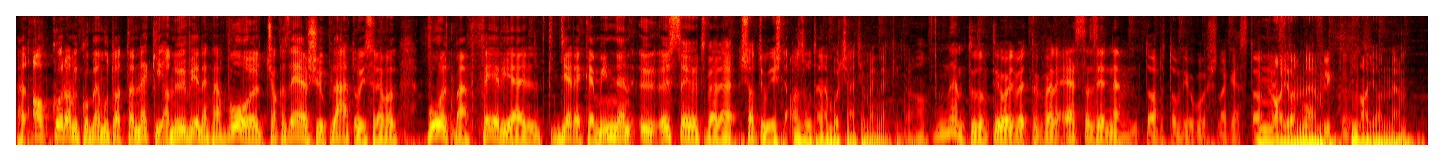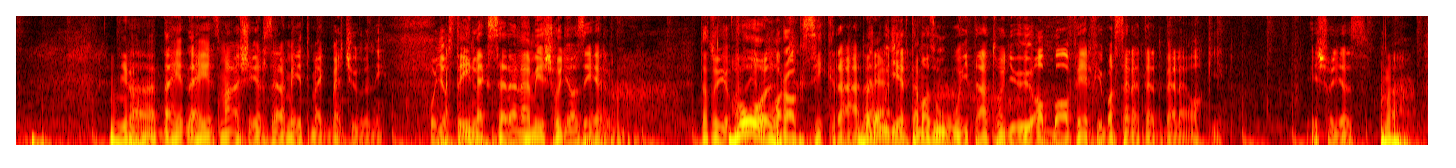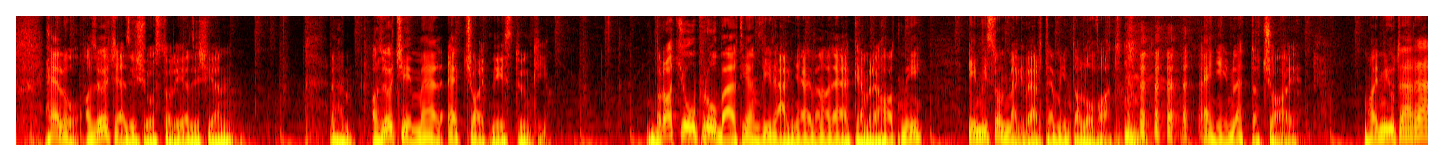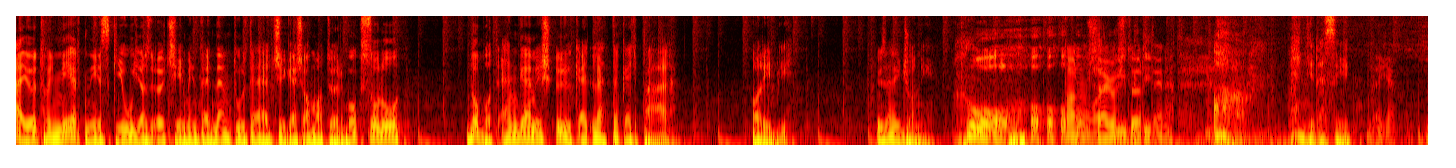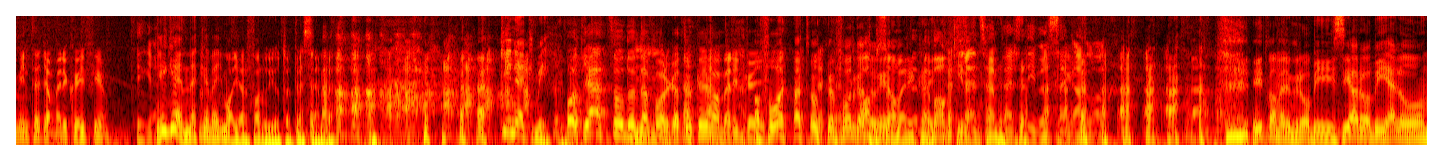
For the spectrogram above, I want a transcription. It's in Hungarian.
Hát akkor, amikor bemutatta neki, a nővérnek már volt, csak az első plátói szerelme, volt már férje, gyereke, minden, ő összejött vele, stb. és azóta nem bocsátja meg neki. Nem tudom, ti hogy vagytok vele, ezt azért nem tartom jogosnak, ezt a, ezt Nagyon a nem. konfliktust. Nagyon nem. Ja. Hát nehéz, nehéz más érzelmét megbecsülni. Hogy az tényleg szerelem, és hogy azért... Tehát, hogy azért Volt. haragszik rá. Na Nem de- úgy értem az új, tehát, hogy ő abba a férfiba szeretett bele, aki. És hogy ez... Hello, az öcse, ez is jó sztori, ez is ilyen. Az öcsémmel egy csajt néztünk ki. Bratyó próbált ilyen virágnyelven a lelkemre hatni, én viszont megvertem, mint a lovat. Enyém lett a csaj. Majd miután rájött, hogy miért néz ki úgy az öcsém, mint egy nem túl tehetséges amatőr boxoló, dobott engem, és ők egy- lettek egy pár. Aribi. Üzeni Johnny. Tanulságos történet. Mennyire szép. Igen. Mint egy amerikai film. Igen. Igen, nekem egy magyar falu jutott eszembe. Kinek mi? Ott játszódott, de a forgatókönyv amerikai. A forgatók, a forgatók Abszolút, amerikai. de van 90 perc Steven Seagal-lal. Itt van velünk Robi. Szia Robi, hello!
